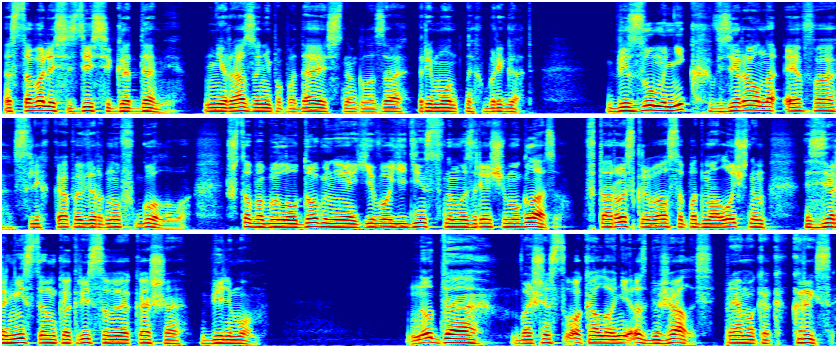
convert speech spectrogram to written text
оставались здесь годами, ни разу не попадаясь на глаза ремонтных бригад. Безумник взирал на Эфа, слегка повернув голову, чтобы было удобнее его единственному зрячему глазу. Второй скрывался под молочным, зернистым, как рисовая каша, бельмом. «Ну да, большинство колоний разбежалось, прямо как крысы.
